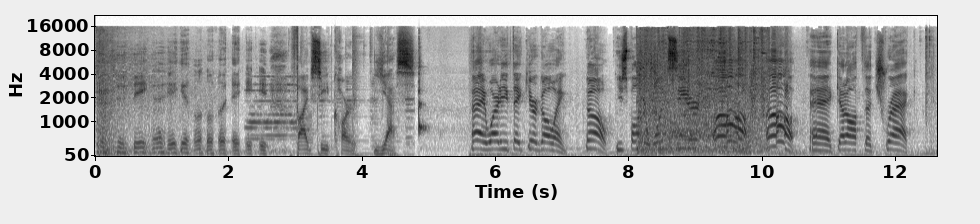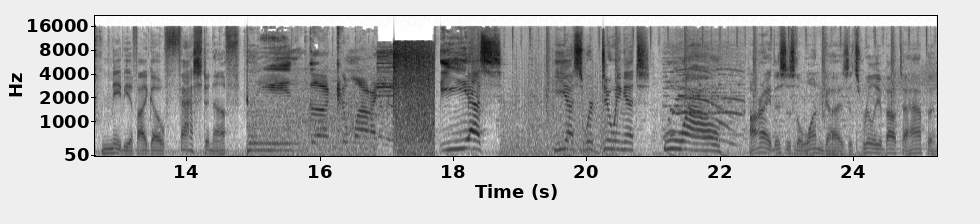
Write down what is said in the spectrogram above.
Five seat cart, yes. Hey, where do you think you're going? No, you spawned a one seater? Oh, oh, hey, get off the track. Maybe if I go fast enough. Come on. Yes! Yes, we're doing it! Wow! Alright, this is the one, guys. It's really about to happen.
